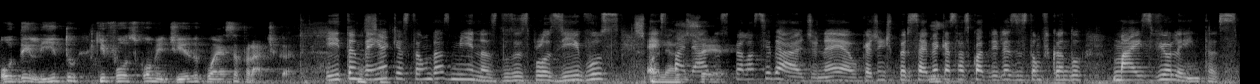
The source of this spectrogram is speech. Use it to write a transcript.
ou delito que fosse cometido com essa prática. E também Nossa. a questão das minas, dos explosivos espalhados, espalhados pela cidade, né? O que a gente percebe é que essas quadrilhas estão ficando mais violentas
